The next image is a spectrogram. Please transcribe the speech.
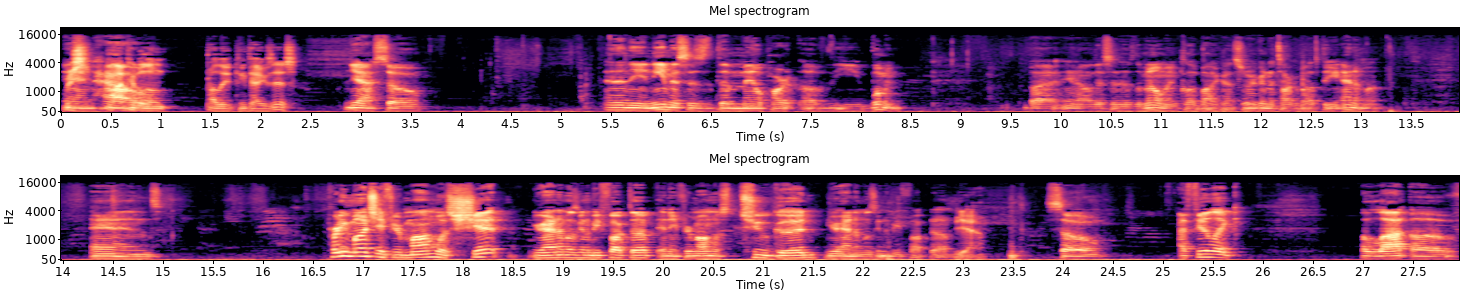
Which And a lot of people don't probably think that exists. Yeah, so. And then the animus is the male part of the woman. But, you know, this is the Male Men Club podcast, so we're going to talk about the anima. And pretty much, if your mom was shit, your anima's going to be fucked up. And if your mom was too good, your anima's going to be fucked up. Yeah. So, I feel like a lot of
